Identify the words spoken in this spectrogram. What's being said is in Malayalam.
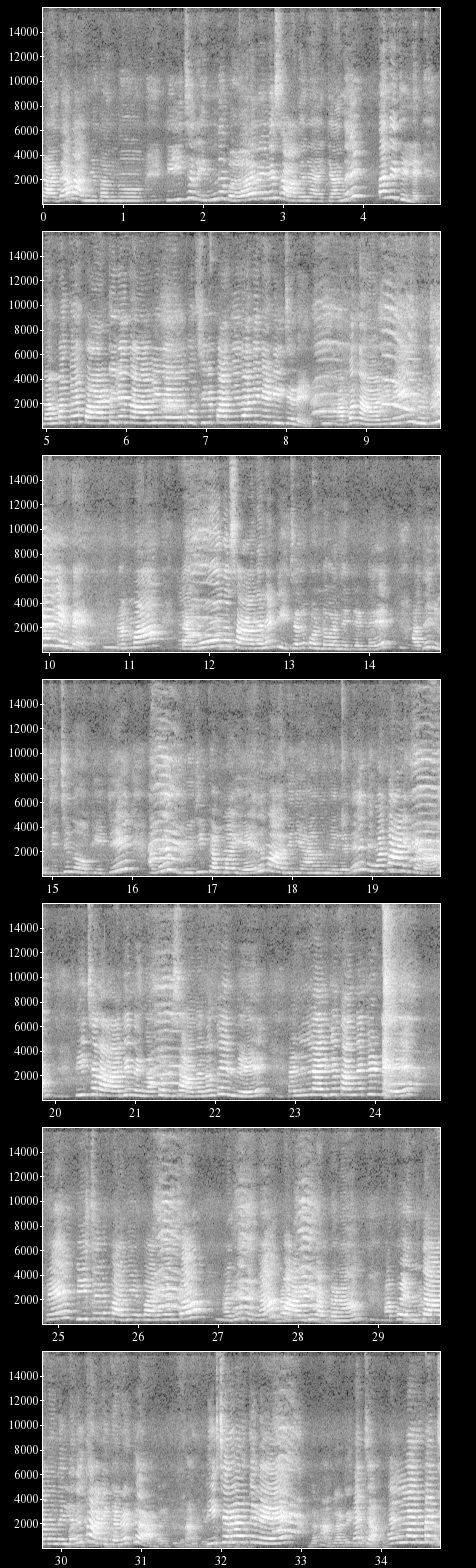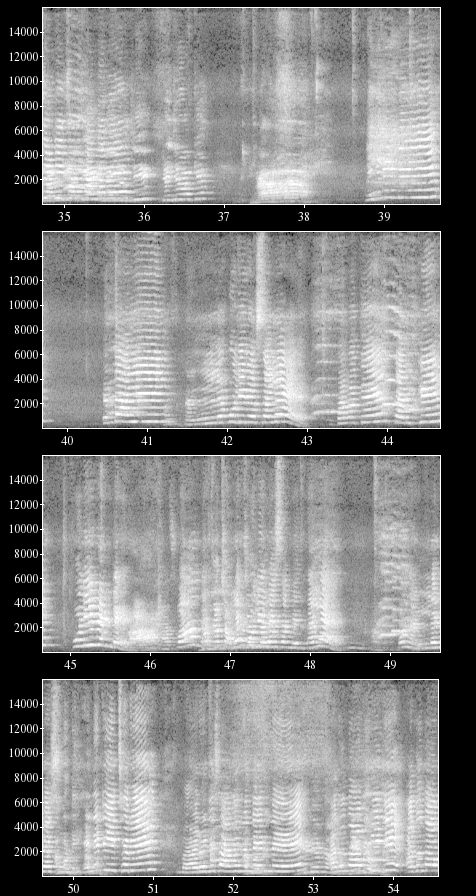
കഥ പറഞ്ഞു തന്നു. ടീച്ചർ ഇന്ന് വേറൊരു സാധനമായിട്ടാണ് തന്നിട്ടില്ലേ നമുക്ക് പാട്ടിലെ നാവിനെ കുറിച്ചിട്ട് പറഞ്ഞു തന്നില്ലേ ടീച്ചറെ? അപ്പൊ നാവിനെ രുചി അറിയണ്ടേ? നമ്മ മൂന്ന് സാധനം ടീച്ചർ കൊണ്ടുവന്നിട്ടുണ്ട്. അത് രുചിച്ച് നോക്കിയിട്ട് അത് രുചിക്കുമ്പോ ഏത് മാതിരിയാണെന്നുള്ളത് നിങ്ങൾ കാണിക്കണം ടീച്ചർ ആദ്യം നിങ്ങൾക്ക് ഒരു സാധനം തരുന്നേ എല്ലാവർക്കും തന്നിട്ടുണ്ടേ ഏ ടീച്ചർ പറഞ്ഞ പറയുമ്പോ അത് നിങ്ങൾ വായിൽ വെക്കണം അപ്പൊ എന്താണെന്നുള്ളത് കാണിക്കണം കേട്ടോ. ടീച്ചർ? എന്തായി? നല്ല പുളി രസല്ലേ? നമുക്ക് കറിക്ക് പുളി ഇടണ്ടേ? അപ്പൊ നല്ല പുളി രസം വരുന്നല്ലേ? അപ്പൊ നല്ല രസമുണ്ട് എന്റെ ടീച്ചറ് വേറൊരു സാധനം തരുന്നേ? അത് നോക്കിയിട്ട് അത് നോക്കുമ്പോ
